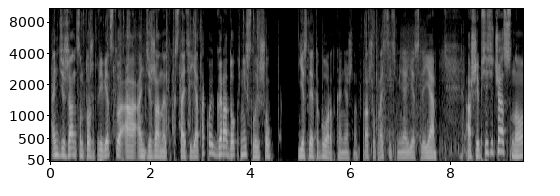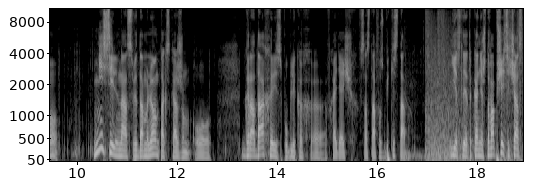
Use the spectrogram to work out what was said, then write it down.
андижанцам тоже приветствую. А Андижан это, кстати, я такой городок не слышал. Если это город, конечно. Прошу простить меня, если я ошибся сейчас, но не сильно осведомлен, так скажем, о городах и республиках, э, входящих в состав Узбекистана. Если это, конечно, вообще сейчас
